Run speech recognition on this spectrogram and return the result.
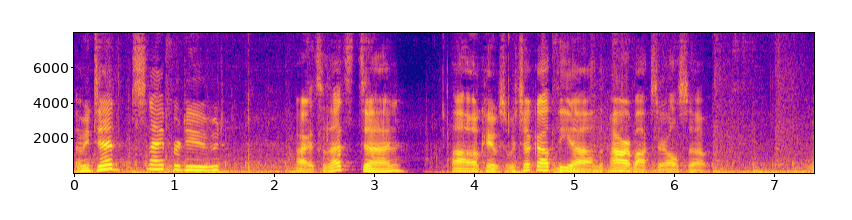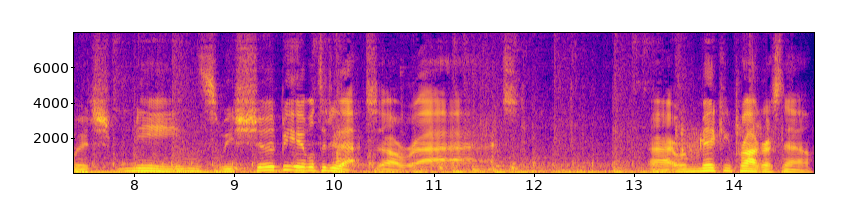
I mean, dead sniper dude. Alright, so that's done. Oh, okay, so we took out the, uh, the power box there also. Which means we should be able to do that. Alright. Alright, we're making progress now.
